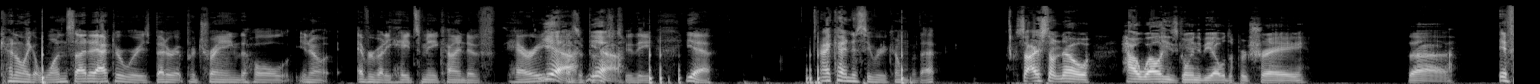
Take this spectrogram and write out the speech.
kind of like a one-sided actor where he's better at portraying the whole, you know, everybody hates me kind of Harry Yeah, as opposed yeah. to the yeah. I kind of see where you're coming with that. So I just don't know how well he's going to be able to portray the. If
